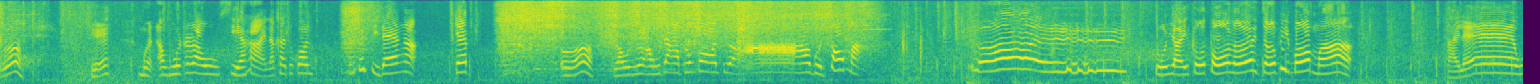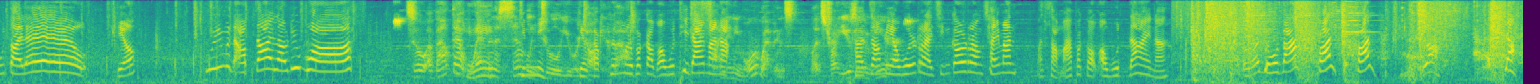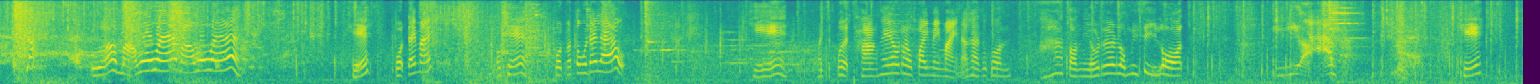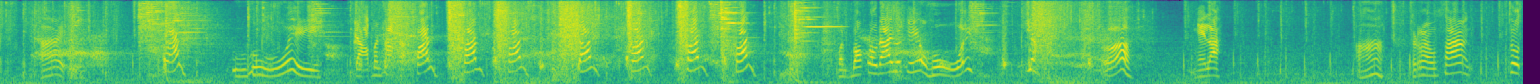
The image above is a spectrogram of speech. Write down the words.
เออโอเคเหมือนอาวุธเราเสียหายนะคะ ทุกคน มันเป็นสีแดงอะ่ะ เก็บ เออ เราเราดาบแล้วก็เจ้าเหมือนส้มอะ่ะเอ้ยตัวใหญ่ตัวโตเลย เจอพี่บิ้มมา ตายแล้วตายแล้ว เดี๋ยวอุ้ยมันอัพได้แล้วดิว่า So about that โอเค weapon จิม assembly นี่ tool you were เกี่ยวกับ talking เครื่องมือ about. ประกอบอาวุธที่ได้มา Find น่ะ any more weapons? Let's try ถ้า using เจ้า them มี here. อาวุธหลายชิ้นก็ลองใช้มัน มันสามารถประกอบอาวุธได้นะ เออดูดมาฟันฟันเออจ้ะจ้ะเออหมาโวแวหมาโวแวโอเคปลดได้ไหม โอเคปลดประตูได้แล้วโอเค มันจะเปิดทางให้เราไปใหม่ ๆ นะคะ ทุกคนอตอนนี้เรือเรามีสี่หลอดอียาโอเคไอ้ฟันโอ้โหยดาบมันหักอะฟันฟันฟันฟันฟันฟันฟันมันบล็อกเราได้เมื่อกี้โอ้โหยเออไงล่ะ อ่าเราสร้างจุด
